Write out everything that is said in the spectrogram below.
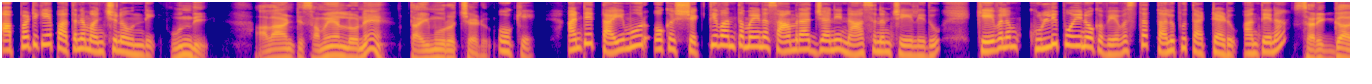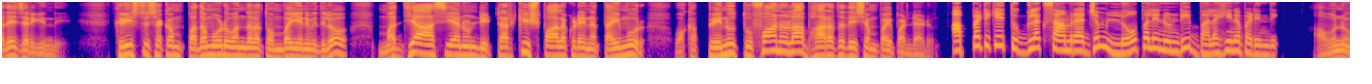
అప్పటికే పతనం అంచున ఉంది. ఉంది. అలాంటి సమయంలోనే తైమూరొచ్చాడు ఓకే. అంటే తైమూర్ ఒక శక్తివంతమైన సామ్రాజ్యాన్ని నాశనం చేయలేదు. కేవలం కుళ్ళిపోయిన ఒక వ్యవస్థ తలుపు తట్టాడు. అంతేనా? సరిగ్గా అదే జరిగింది. క్రీస్తు శకం పదమూడు వందల తొంభై ఎనిమిదిలో మధ్య ఆసియా నుండి టర్కిష్ పాలకుడైన తైమూర్ ఒక పెను తుఫానులా భారతదేశంపై పడ్డాడు. అప్పటికే తుగ్లక్ సామ్రాజ్యం లోపలి నుండి బలహీనపడింది. అవును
